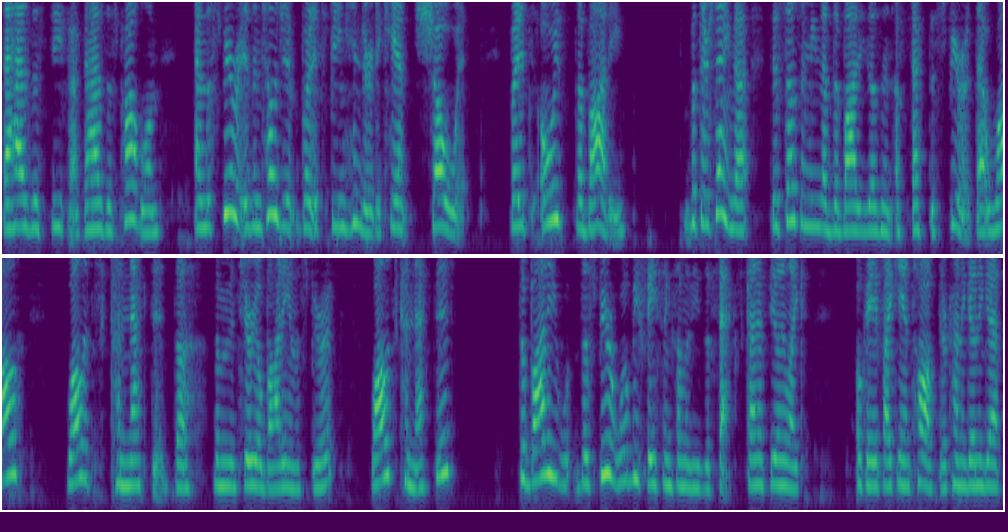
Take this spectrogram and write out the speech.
that has this defect, that has this problem, And the spirit is intelligent, but it's being hindered. It can't show it. But it's always the body. But they're saying that this doesn't mean that the body doesn't affect the spirit. That while, while it's connected, the, the material body and the spirit, while it's connected, the body, the spirit will be facing some of these effects, kind of feeling like, okay, if I can't talk, they're kind of gonna get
